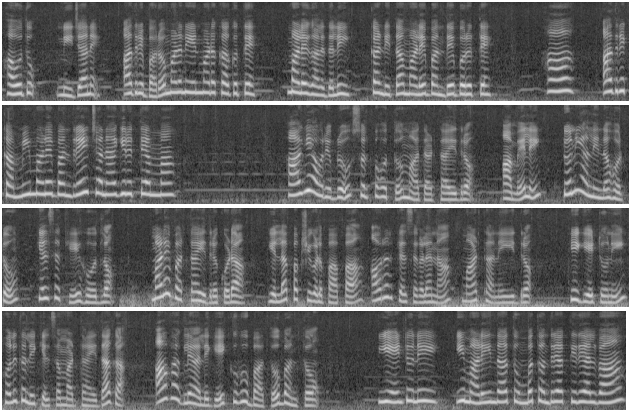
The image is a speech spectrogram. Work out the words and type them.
ಹೌದು, ನಿಜಾನೇ. ಆದರೆ ಬರೋ ಮಳೆನ ಏನು ಮಾಡೋಕ್ಕಾಗುತ್ತೆ? ಮಳೆಗಾಲದಲ್ಲಿ ಖಂಡಿತ ಮಳೆ ಬಂದೇ ಬರುತ್ತೆ. ಹಾ, ಆದರೆ ಕಮ್ಮಿ ಮಳೆ ಬಂದರೆ ಚೆನ್ನಾಗಿರುತ್ತೆ ಅಮ್ಮ. ಹಾಗೆ ಅವರಿಬ್ರು ಸ್ವಲ್ಪ ಹೊತ್ತು ಮಾತಾಡ್ತಾ ಇದ್ರು. ಆಮೇಲೆ ಟೊನಿ ಅಲ್ಲಿಂದ ಹೊರಟು ಕೆಲಸಕ್ಕೆ ಹೋದ್ಲು. ಮಳೆ ಬರ್ತಾ ಇದ್ರು ಕೂಡ ಎಲ್ಲ ಪಕ್ಷಿಗಳು ಪಾಪ ಅವ್ರವ್ರ ಕೆಲಸಗಳನ್ನ ಮಾಡ್ತಾನೆ ಇದ್ರು. ಹೀಗೆ ಟೋನಿ ಹೊಲದಲ್ಲಿ ಕೆಲಸ ಮಾಡ್ತಾ ಇದ್ದಾಗ ಆವಾಗ್ಲೇ ಅಲ್ಲಿಗೆ ಕುಹುಬಾತು ಬಂತು ಏಂಟುನಿ ಟೋನಿ ಈ ಮಳೆಯಿಂದ ತುಂಬಾ ತೊಂದರೆ ಆಗ್ತಿದೆ ಅಲ್ವಾ?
